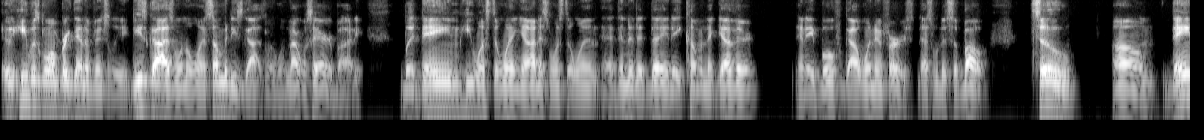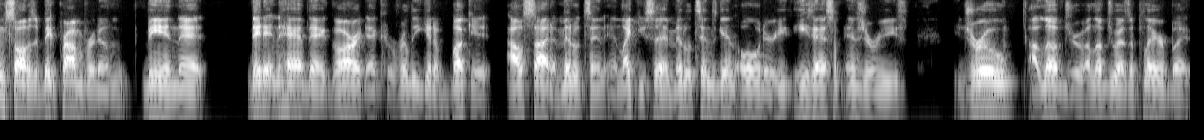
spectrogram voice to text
He was going to break down eventually. These guys want to win. Some of these guys want to win. I'm not going to say everybody. But Dame, he wants to win. Giannis wants to win. At the end of the day, they coming together and they both got winning first. That's what it's about. Two, um, Dame solves a big problem for them, being that they didn't have that guard that could really get a bucket outside of Middleton. And like you said, Middleton's getting older. He, he's had some injuries. Jrue, I love Jrue. I love Jrue as a player, but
